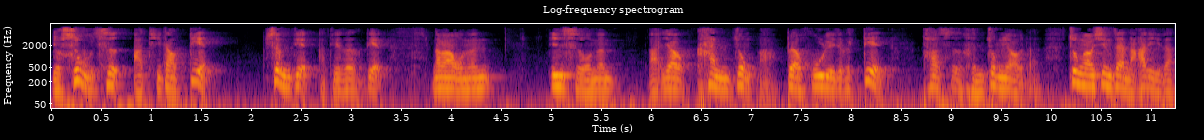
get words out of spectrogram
有十五次啊提到殿，圣殿啊提到殿。那么我们因此我们。啊，要看重啊，不要忽略这个殿，它是很重要的。重要性在哪里呢？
